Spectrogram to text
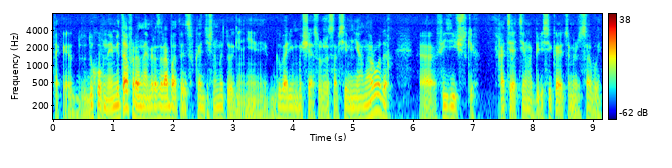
такая духовная метафора нами разрабатывается в конечном итоге. Не говорим мы сейчас уже совсем не о народах э, физических, хотя темы пересекаются между собой.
